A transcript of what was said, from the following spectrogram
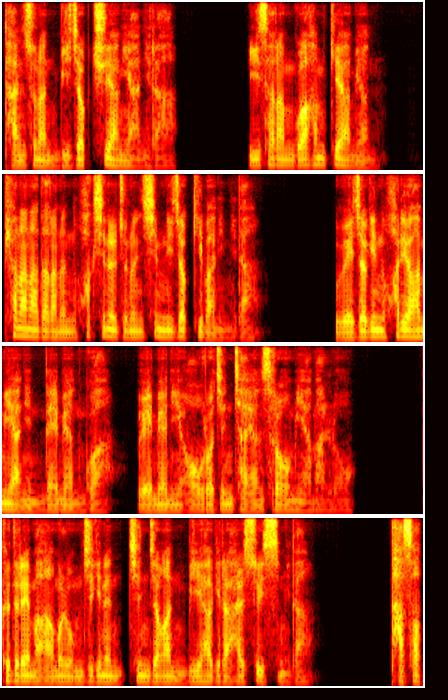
단순한 미적 취향이 아니라 이 사람과 함께하면 편안하다라는 확신을 주는 심리적 기반입니다. 외적인 화려함이 아닌 내면과 외면이 어우러진 자연스러움이야말로 그들의 마음을 움직이는 진정한 미학이라 할 수 있습니다. 다섯,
